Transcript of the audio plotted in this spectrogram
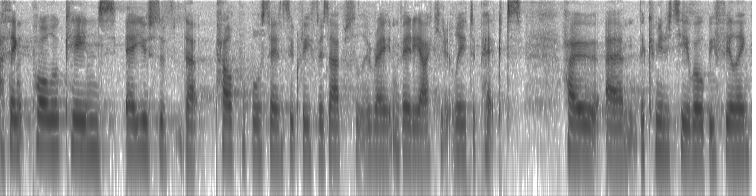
I think Paul O'Kane's uh, use of that palpable sense of grief is absolutely right and very accurately depicts how um, the community will be feeling.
